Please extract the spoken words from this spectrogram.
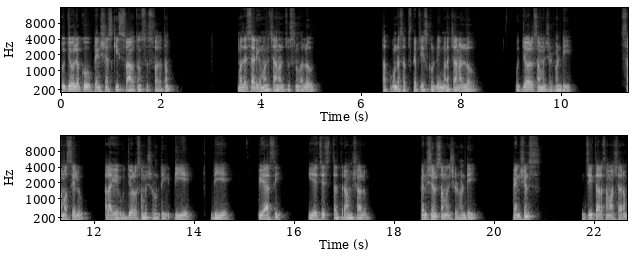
ఉద్యోగులకు పెన్షన్స్కి స్వాగతం సుస్వాగతం. మొదటిసారిగా మన ఛానల్ చూసిన వాళ్ళు తప్పకుండా సబ్స్క్రైబ్ చేసుకోండి. మన ఛానల్లో ఉద్యోగులకు సంబంధించినటువంటి సమస్యలు అలాగే ఉద్యోగులకు సంబంధించినటువంటి టీఏ డిఏ పిఆర్సి ఈహెచ్ఎస్ తదితర అంశాలు పెన్షన్కి సంబంధించినటువంటి పెన్షన్స్ జీతాల సమాచారం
